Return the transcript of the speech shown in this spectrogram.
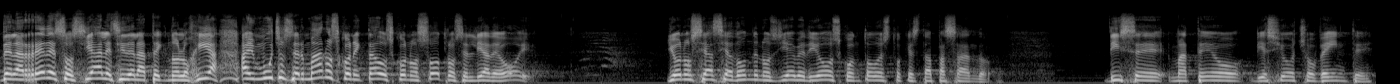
de las redes sociales y de la tecnología. Hay muchos hermanos conectados con nosotros el día de hoy. Yo no sé hacia dónde nos lleve Dios con todo esto que está pasando. Dice Mateo 18, 20,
